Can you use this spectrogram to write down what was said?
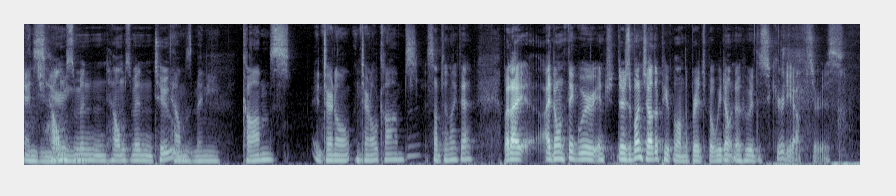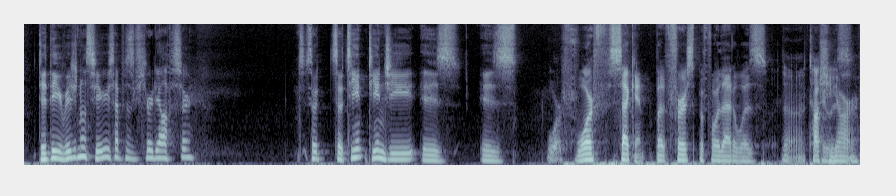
Engineering. helmsman, helmsman two, Helmsman. Comms. Internal internal comms. something like that. But I, I don't think we're. Int- There's a bunch of other people on the bridge, but we don't know who the security officer is. Did the original series have a security officer? So so T- TNG is is Worf, Worf second, but first before that it was uh, It Tasha was- Yar.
